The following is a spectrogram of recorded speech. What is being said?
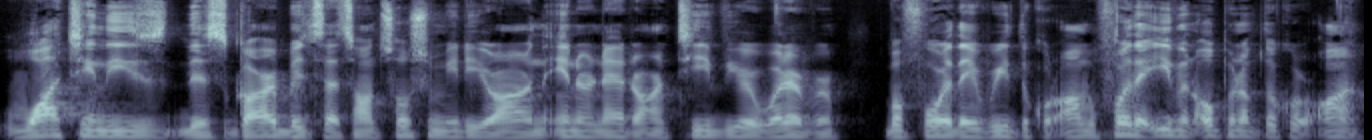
watching these this garbage that's on social media or on the internet or on TV or whatever before they read the Quran, um, before they even open up the Quran.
